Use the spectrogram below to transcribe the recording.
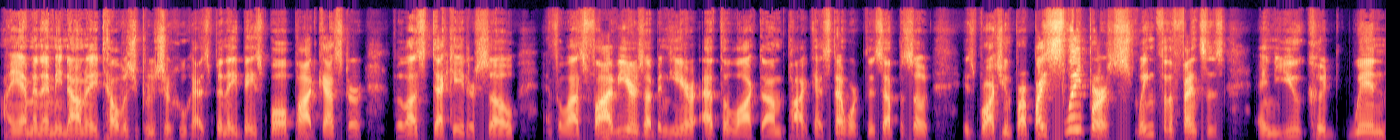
I am an Emmy nominated television producer who has been a baseball podcaster for the last decade or so. And for the last five years, I've been here at the Locked On Podcast Network. This episode is brought to you in part by Sleeper. Swing for the fences, and you could win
